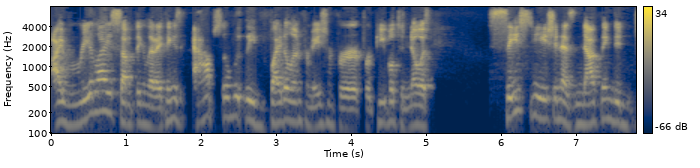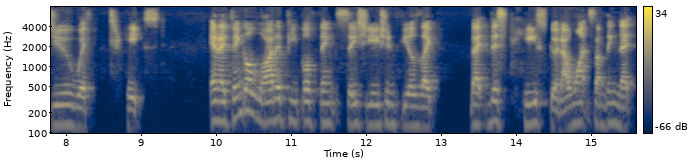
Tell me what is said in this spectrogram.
I realized something that I think is absolutely vital information for, for people to know is satiation has nothing to do with taste. And I think a lot of people think satiation feels like that this tastes good. I want something that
